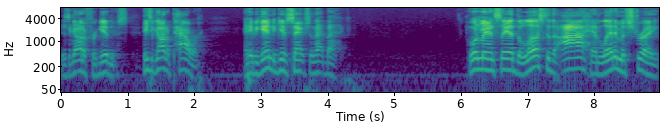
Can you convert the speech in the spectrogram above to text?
is a God of forgiveness. He's a God of power. And he began to give Samson that back. One man said, The lust of the eye had led him astray,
